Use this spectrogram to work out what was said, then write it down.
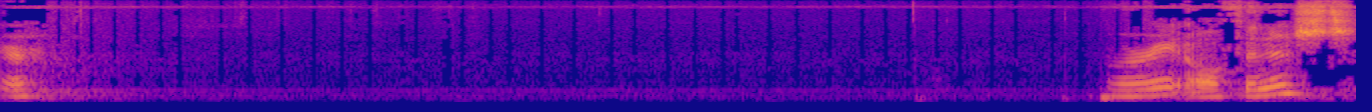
There. All right, all finished.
